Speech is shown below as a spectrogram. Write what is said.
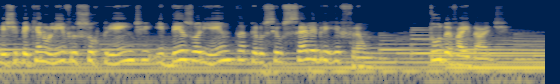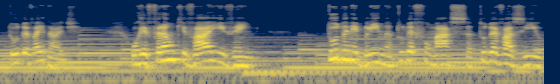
este pequeno livro surpreende e desorienta pelo seu célebre refrão: Tudo é vaidade, tudo é vaidade. O refrão que vai e vem, tudo é neblina, tudo é fumaça, tudo é vazio.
